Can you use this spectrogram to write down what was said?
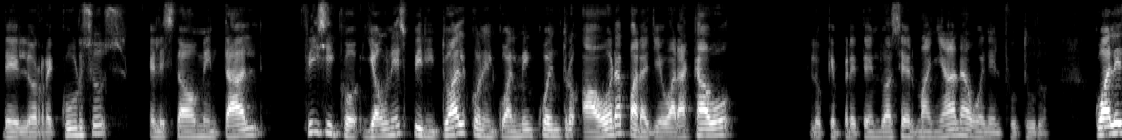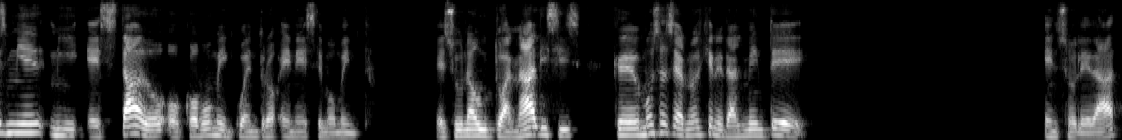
de los recursos, el estado mental, físico y aún espiritual con el cual me encuentro ahora para llevar a cabo lo que pretendo hacer mañana o en el futuro. ¿Cuál es mi, estado o cómo me encuentro en este momento? Es un autoanálisis que debemos hacernos generalmente en soledad,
